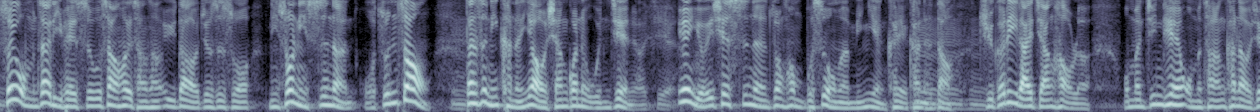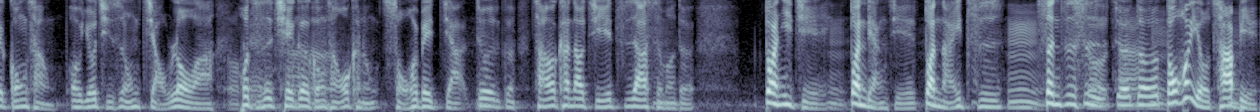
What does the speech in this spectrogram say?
所以我们在理赔实务上会常常遇到，就是说，你说你失能，我尊重，但是你可能要有相关的文件，因为有一些失能的状况不是我们明眼可以看得到。举个例来讲好了。我们今天我们常常看到有些工厂哦，尤其是那种绞肉啊，或者是切割工厂，我可能手会被夹，就个常会看到截肢啊什么的，断一节、断两节、断哪一支，甚至是就都都会有差别。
